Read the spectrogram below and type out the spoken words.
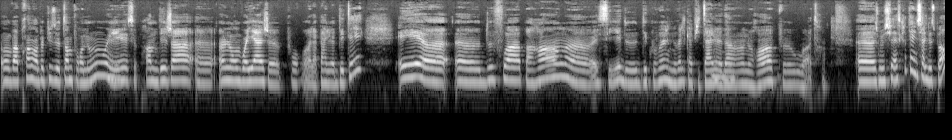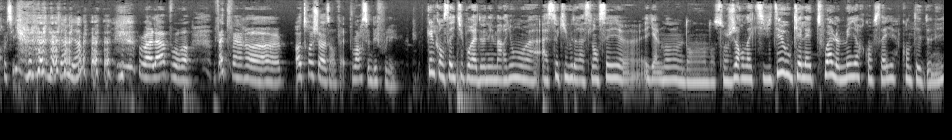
on va prendre un peu plus de temps pour nous et se prendre déjà euh, un long voyage pour la période d'été et euh, euh, deux fois par an essayer de découvrir une nouvelle capitale mm. dans l'Europe ou autre. je me suis inscrite à une salle de sport aussi. bien bien. voilà pour en fait faire autre chose en fait, pouvoir se défouler. Quel conseil tu pourrais donner Marion à, ceux qui voudraient se lancer également dans, dans son genre d'activité ou quel est toi le meilleur conseil qu'on t'ait donné?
